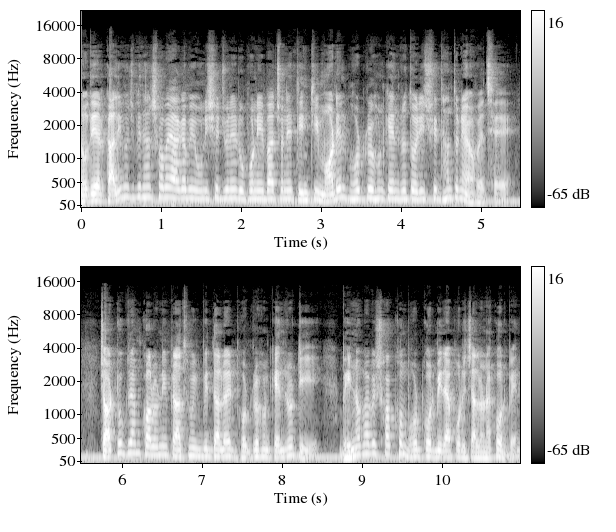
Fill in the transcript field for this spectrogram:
নদিয়ার কালীগঞ্জ বিধানসভায় আগামী উনিশে জুনের উপনির্বাচনে তিনটি মডেল ভোটগ্রহণ কেন্দ্র তৈরির সিদ্ধান্ত নেওয়া হয়েছে। চট্টগ্রাম কলোনি প্রাথমিক বিদ্যালয়ের ভোটগ্রহণ কেন্দ্রটি ভিন্নভাবে সক্ষম ভোটকর্মীরা পরিচালনা করবেন।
